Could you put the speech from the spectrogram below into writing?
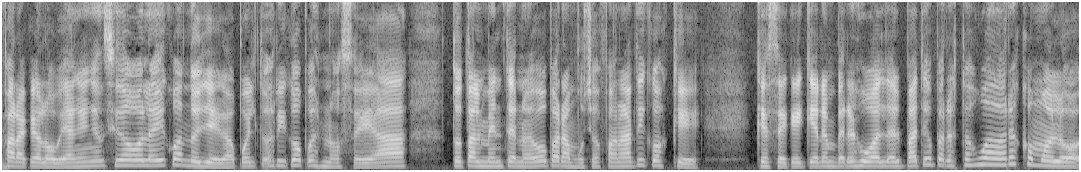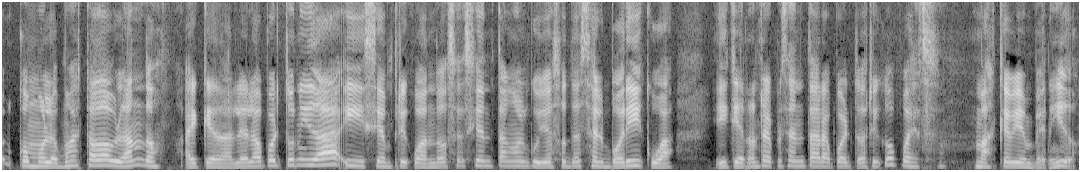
para que lo vean en NCAA y cuando llegue a Puerto Rico pues no sea totalmente nuevo para muchos fanáticos que, que sé que quieren ver el jugador del patio, pero estos jugadores como lo, como lo hemos estado hablando, hay que darle la oportunidad y siempre y cuando se sientan orgullosos de ser boricua y quieran representar a Puerto Rico pues más que bienvenido.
